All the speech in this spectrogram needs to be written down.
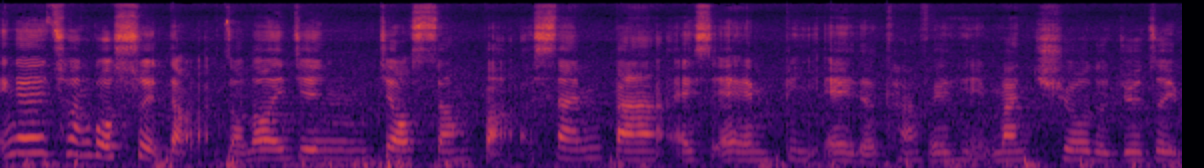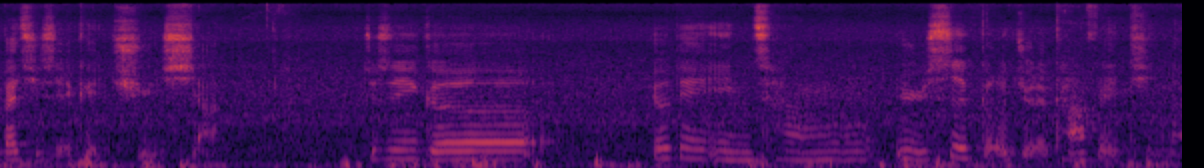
应该穿过隧道了，找到一间叫三八三八 S A M B A 的咖啡厅，蛮 chill 的，觉得这礼拜其实也可以去一下，就是一个有点隐藏与世隔绝的咖啡厅啦，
